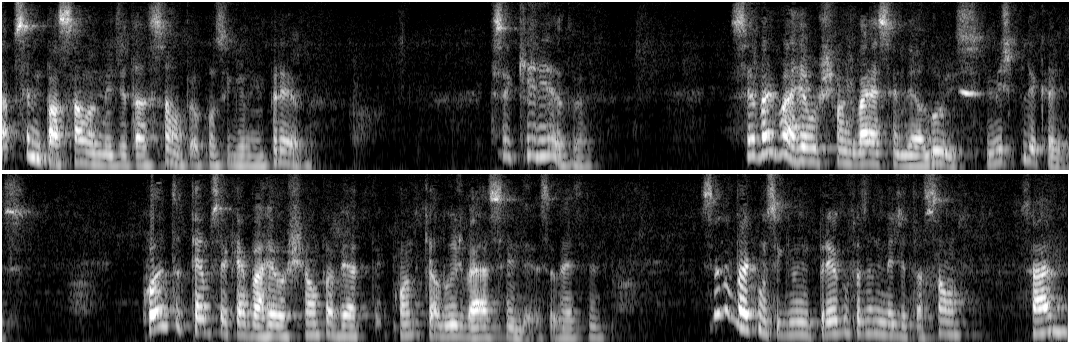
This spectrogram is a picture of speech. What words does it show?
Dá para você me passar uma meditação para eu conseguir um emprego? Você, querido, você vai varrer o chão e vai acender a luz? Me explica isso. Quanto tempo você quer varrer o chão para ver quando que a luz vai acender? Você, vai... você não vai conseguir um emprego fazendo meditação, sabe?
